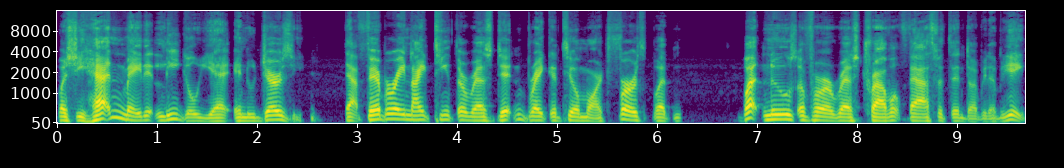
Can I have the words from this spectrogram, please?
but she hadn't made it legal yet in New Jersey. That February 19th arrest didn't break until March 1st, but but news of her arrest traveled fast within WWE.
